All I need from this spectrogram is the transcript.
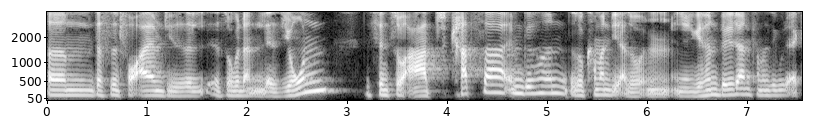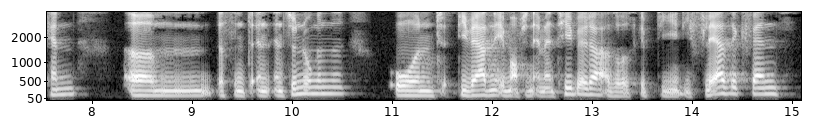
Ähm, das sind vor allem diese sogenannten Läsionen das sind so Art Kratzer im Gehirn, so kann man die, also in den Gehirnbildern kann man sie gut erkennen. Ähm, das sind Entzündungen und die werden eben auf den MRT-Bilder, also es gibt die, die Flare-Sequenz,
